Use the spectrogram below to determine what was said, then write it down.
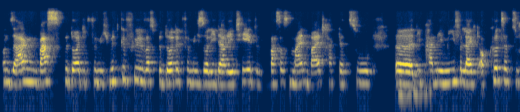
und sagen, was bedeutet für mich Mitgefühl, was bedeutet für mich Solidarität, was ist mein Beitrag dazu, äh, die mhm. Pandemie vielleicht auch kürzer zu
